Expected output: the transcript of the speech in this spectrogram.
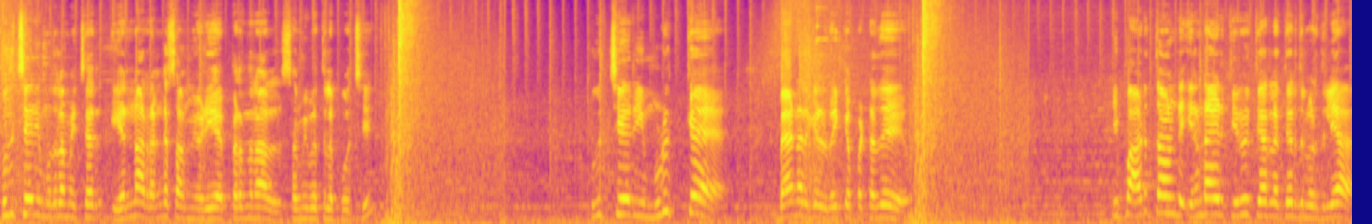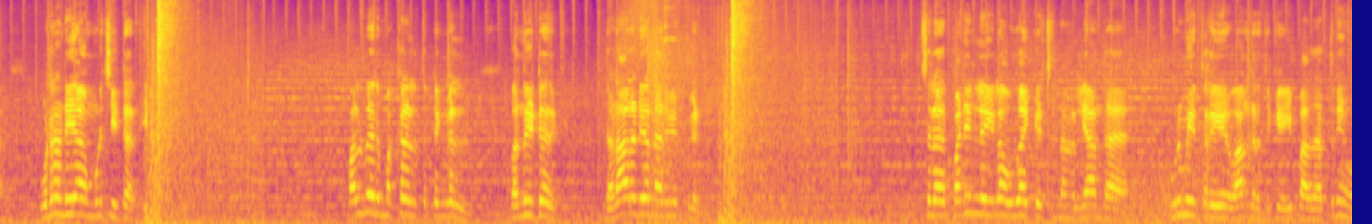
புதுச்சேரி முதலமைச்சர் என் ஆர் ரங்கசாமியோடைய பிறந்தநாள் சமீபத்தில் போச்சு. புதுச்சேரி முழுக்க பேனர்கள் வைக்கப்பட்டது. இப்போ அடுத்த ஆண்டு இரண்டாயிரத்தி இருபத்தி ஆறில் தேர்தல் வருது இல்லையா? உடனடியாக முடிச்சிட்டார் பல்வேறு மக்கள் திட்டங்கள் வந்துகிட்டே இருக்கு. தடாலடியான அறிவிப்புகள். சில படிநிலைகள்லாம் உருவாக்கி வச்சிருந்தாங்க இல்லையா? அந்த உரிமை துறையை வாங்குறதுக்கு. இப்போ அது அத்தனையும்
